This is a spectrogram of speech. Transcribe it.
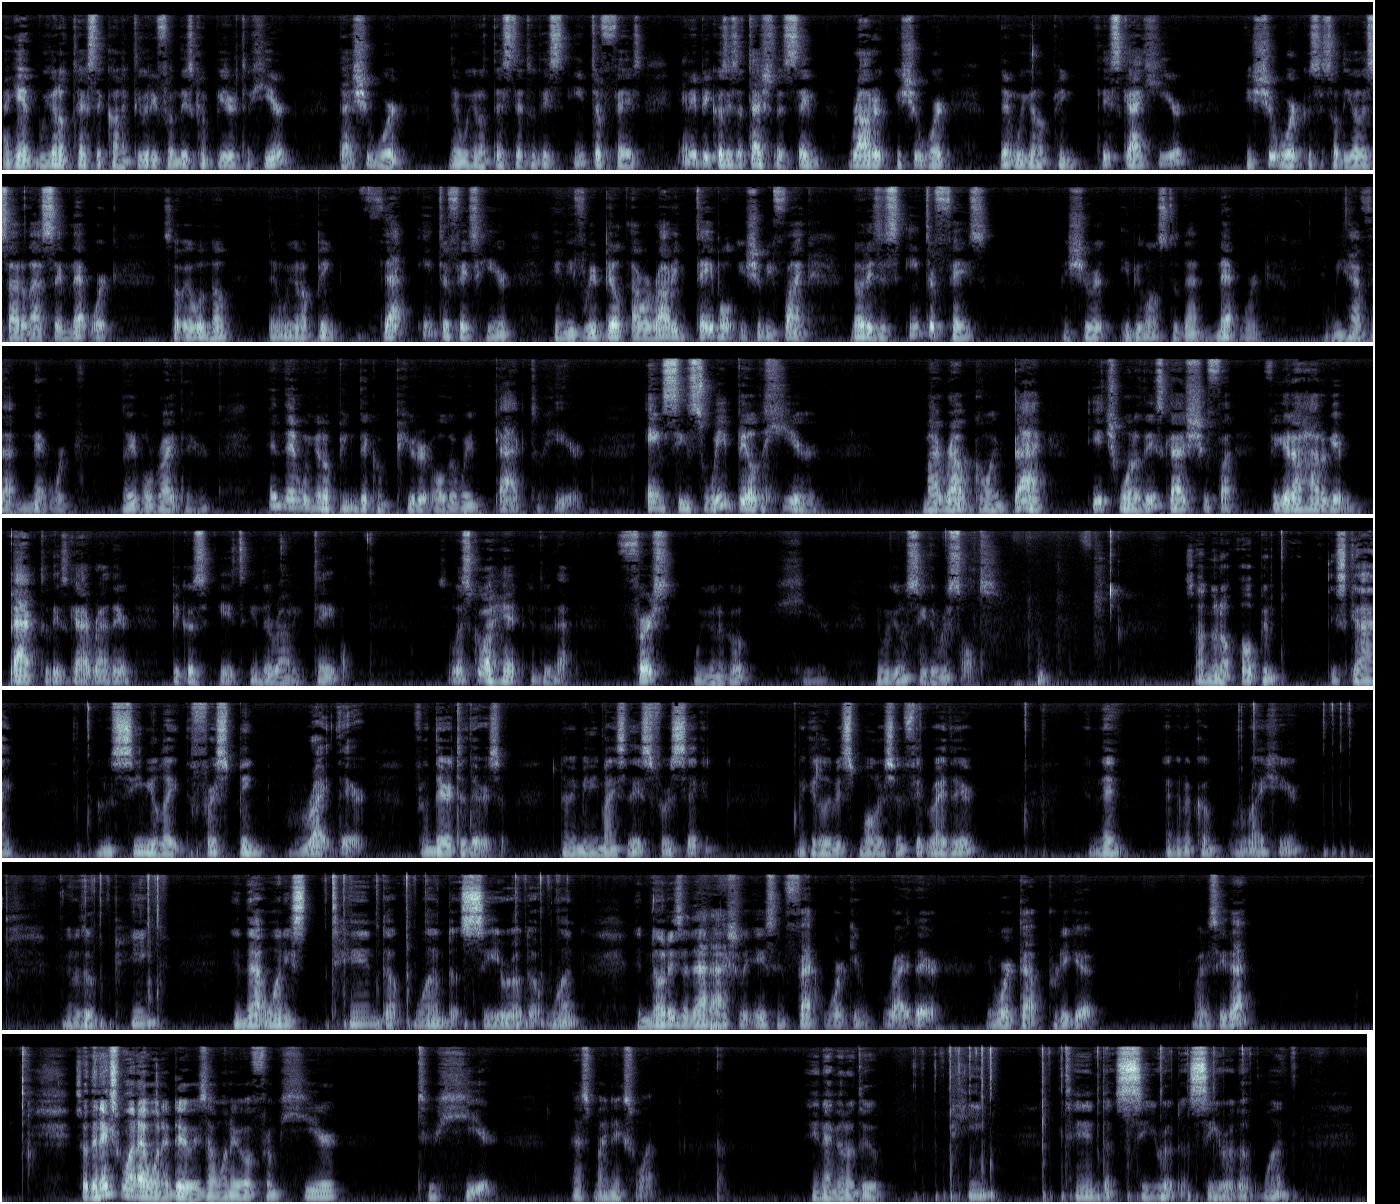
Again, we're going to test the connectivity from this computer to here. That should work. Then we're going to test it to this interface. And because it's attached to the same router, it should work. Then we're going to ping this guy here. It should work because it's on the other side of that same network. So it will know. Then we're going to ping that interface here. And if we build our routing table, it should be fine. Notice this interface, make sure it belongs to that network. And we have that network label right there. And then we're going to ping the computer all the way back to here. And since we built here, my route going back, each one of these guys should figure out how to get back to this guy right there because it's in the routing table. So let's go ahead and do that. First, we're going to go here and we're going to see the results. So I'm going to open this guy. I'm going to simulate the first ping right there from there to there. So let me minimize this for a second. Make it a little bit smaller so it fit right there. And then I'm going to come right here. I'm going to do ping. And that one is 10.1.0.1. And notice that that actually is in fact working right there. It worked out pretty good. Everybody see that? So the next one I want to do is I want to go from here to here. That's my next one. And I'm going to do ping 10.0.0.1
